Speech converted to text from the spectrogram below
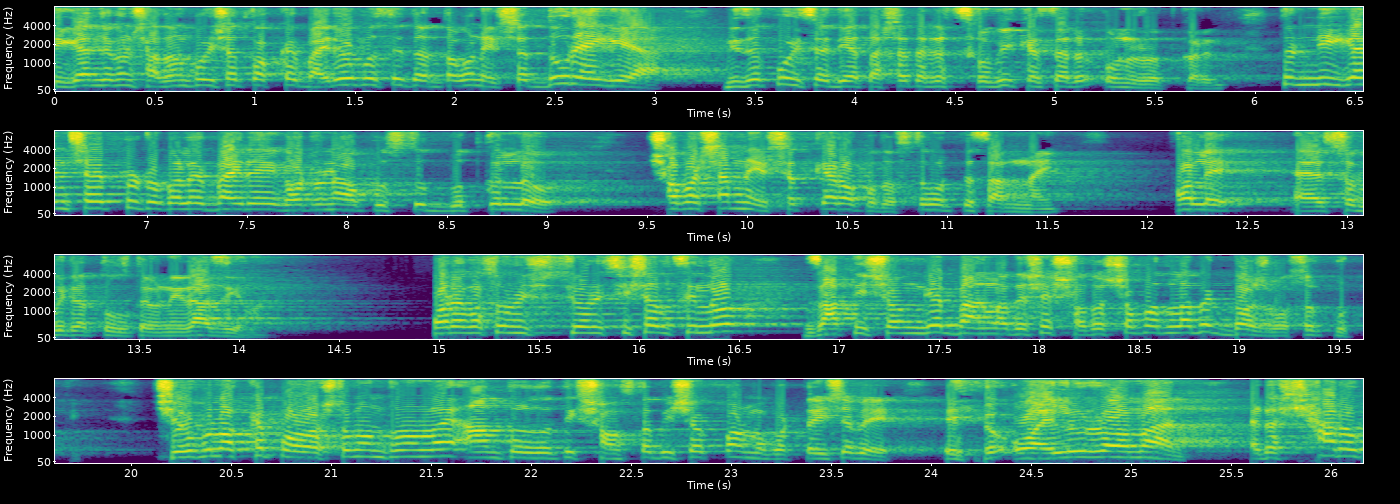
রিগান যখন সাধারণ পরিষদ কক্ষের বাইরে উপস্থিত হন, তখন এরশাদ দৌড়ে গিয়া নিজের পরিচয় দিয়ে তার সাথে একটা ছবি খেঁচার অনুরোধ করেন। তো নিগান সাহেব প্রোটোকলের বাইরে ঘটনা অপ্রস্তুত বোধ করলেও সবার সামনে এরশাদকে আর অপদস্থ করতে চান নাই, ফলে ছবিটা তুলতে উনি রাজি হন। পরের বছর উনিশশো সাল ছিল, জাতিসংঘে বাংলাদেশের সদস্যপদ লাভের দশ বছর পূর্তি। সে উপলক্ষে পররাষ্ট্র মন্ত্রণালয় আন্তর্জাতিক সংস্থা বিষয়ক কর্মকর্তা হিসেবে এই ওয়াইলুর রহমান একটা স্মারক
